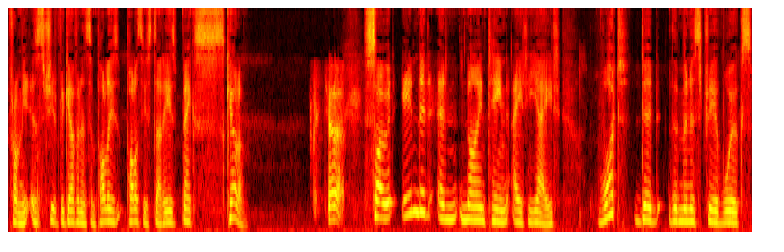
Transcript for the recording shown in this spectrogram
from the Institute for Governance and Policy Studies. Max, kia Kia So it ended in 1988. What did the Ministry of Works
